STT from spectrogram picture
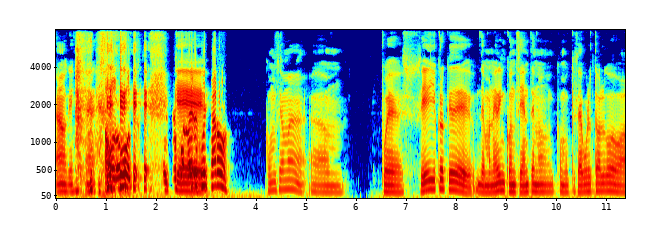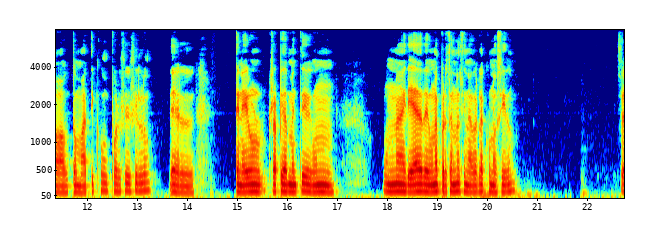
ah, ok. Ah. Vamos, vamos. El tiempo al aire es muy que... caro. ¿Cómo se llama? Am, pues sí, yo creo que de, de manera inconsciente, ¿no? Como que se ha vuelto algo automático, por así decirlo. El tener un, rápidamente un, una idea de una persona sin haberla conocido. Sí.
